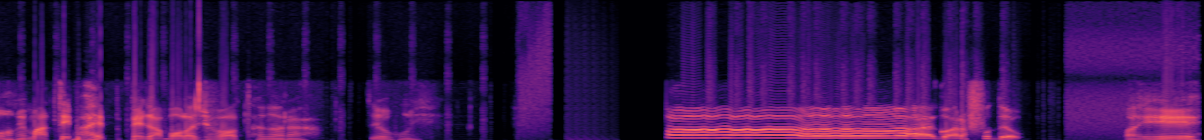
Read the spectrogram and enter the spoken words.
Pô, me matei pra pegar a bola de volta, agora deu ruim. Ah, agora fudeu. Aê.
